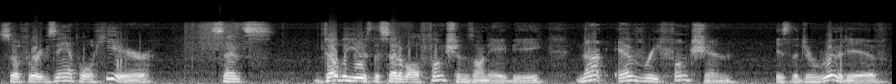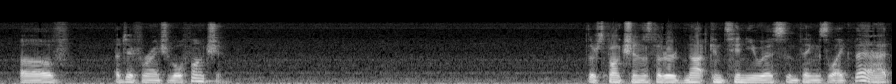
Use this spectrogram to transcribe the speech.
So for example here, since w is the set of all functions on AB, not every function is the derivative of a differentiable function. There's functions that are not continuous and things like that,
